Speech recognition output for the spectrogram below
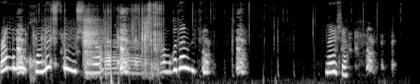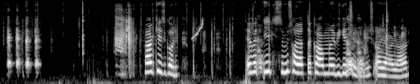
Ben bunları koymak istiyormuşum ya. Ben bu kadar mı kötüyüm? Neyse. Herkes garip. Evet ilk işimiz hayatta kalmayı bir geçelim. Ayarlar.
